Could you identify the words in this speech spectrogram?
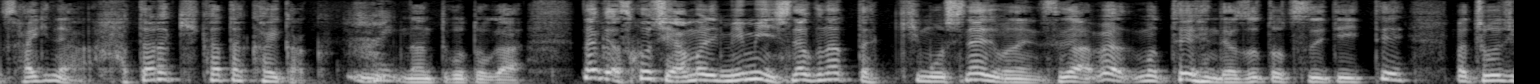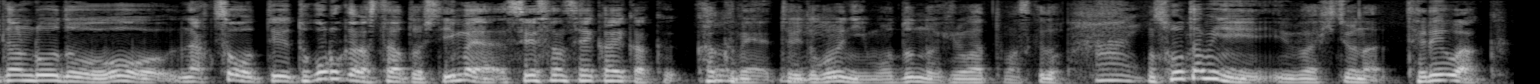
最近では働き方改革なんてことが、はい、なんか少しあまり耳にしなくなった気もしないでもないんですが、まあ、もう底辺ではずっと続いていて、まあ、長時間労働をなくそうというところからスタートして、今や生産性改革、革命というところにもうどんどん広がってますけど、そ、ねはい、そのためには必要なテレワーク、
